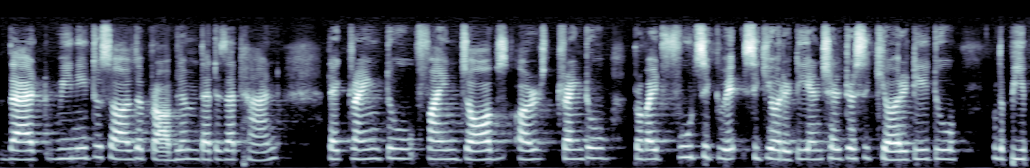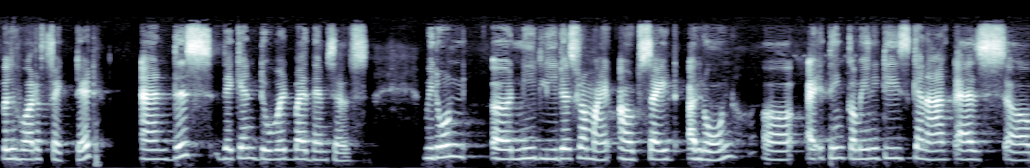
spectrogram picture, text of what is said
that we need to solve the problem that is at hand like trying to find jobs or trying to provide food secu- security and shelter security to the people who are affected. And this they can do it by themselves. We don't uh, need leaders from outside alone. Uh, i think communities can act as uh,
